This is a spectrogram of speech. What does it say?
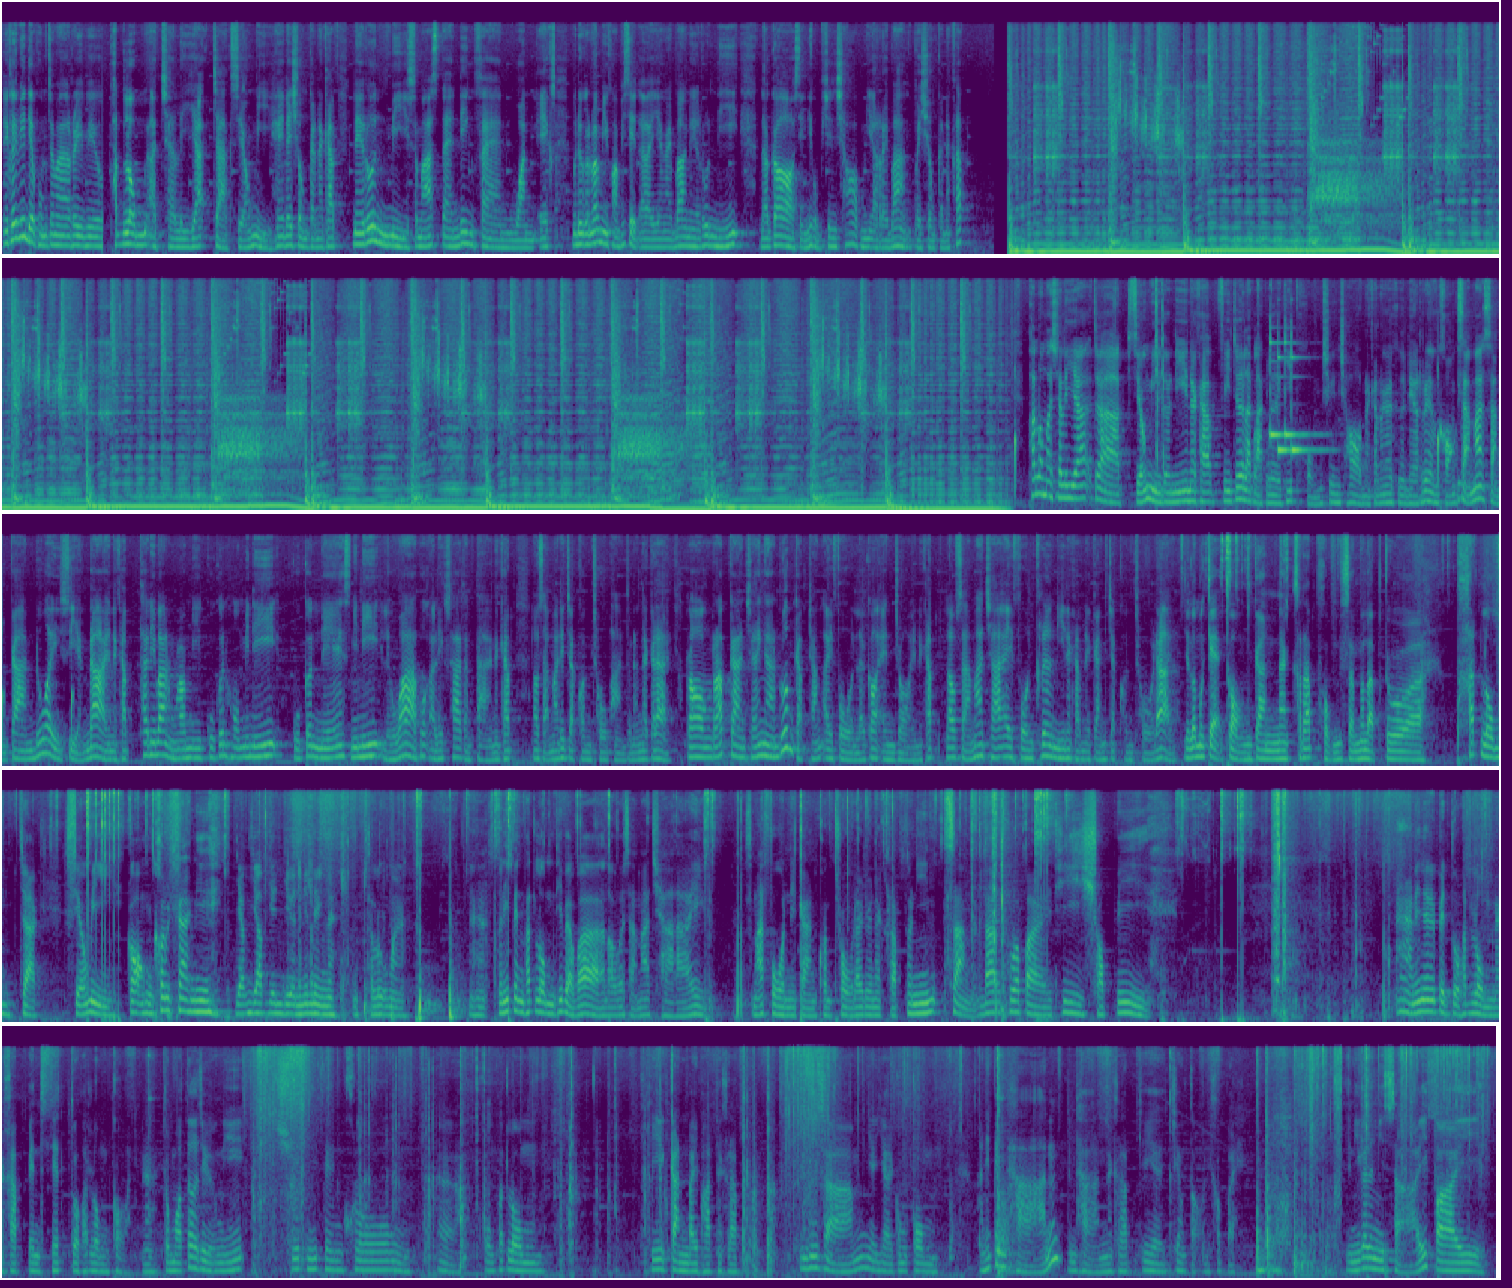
ในคลิปนี้เดี๋ยวผมจะมารีวิว พัดลมอัจฉริยะจากเสี่ยวมี่ให้ได้ชมกันนะครับ ในรุ่นมี Smart Standing Fan 1X มาดูกันว่ามีความพิเศษอะไรยังไงบ้างในรุ่นนี้ แล้วก็สิ่งที่ผมชื่นชอบมีอะไรบ้างไปชมกันนะครับ พัดลมอัจฉริยะจากเสี่ยวมี่ตัวนี้นะครับฟีเจอร์หลักๆ เลยที่ผมชื่นชอบนะครับนั่นก็คือในเรื่องของสามารถสั่งการด้วยเสียงได้นะครับถ้าที่บ้านของเรามี Google Home Mini Google Nest Mini หรือว่าพวก Alexa ต่างๆนะครับเราสามารถที่จะคอนโทรลผ่านตัวนั้นก็ได้ รองรับการใช้งานร่วมกับทั้ง iPhone แล้วก็ Android นะครับเราสามารถใช้ iPhone เครื่องนี้นะครับในการที่จะคอนโทรลได้ เดี๋ยวเรามาแกะกล่องกันนะครับผมสำหรับตัว พัดลมจาก Xiaomi กล่องค่อนข้างนี่ยับยับเยินเยินนิดนึงนะทะลุมานะฮะตัวนี้เป็นพัดลมที่แบบว่าเราสามารถใช้สมาร์ทโฟนในการ control ได้ด้วยนะครับ ตัวนี้สั่งได้ทั่วไปที่ Shopee อ่านี่จะเป็นตัวพัดลมนะครับ เป็นเซตตัวพัดลมก่อนนะ ตัวมอเตอร์จะอยู่ตรงนี้ ชุดนี้เป็นโครงอ่าโครงพัดลม ที่กันใบพัดนะครับชิ้นที่ 3 ใหญ่ ๆ กลมๆ อันนี้เป็นฐานเป็นฐานนะครับ ที่จะเชื่อมต่อนี้เข้าไปอันนี้ก็จะมีสายไฟ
